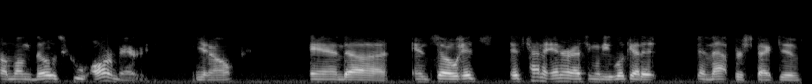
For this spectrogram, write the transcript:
among those who are married. You know, and uh, and so it's it's kind of interesting when you look at it in that perspective.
